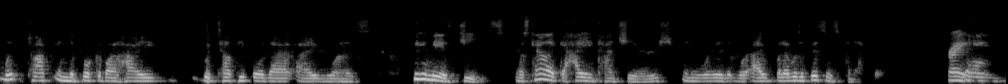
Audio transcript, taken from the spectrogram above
would talk in the book about how I would tell people that I was think of me as G's. I was kind of like a high-end concierge in a way that where I, but I was a business connector. Right. And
